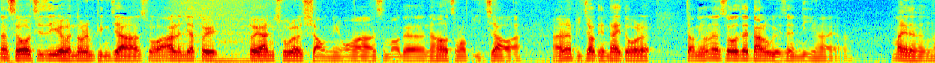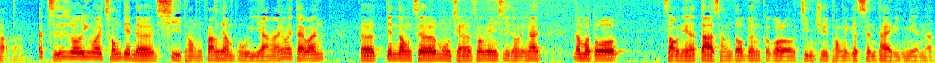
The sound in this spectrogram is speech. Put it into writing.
那时候，其实也有很多人评价说啊，人家对对岸出了小牛啊什么的，然后怎么比较啊？啊，那比较点太多了。小牛那时候在大陆也是很厉害啊，卖的很好啊。那只是说因为充电的系统方向不一样啊。因为台湾的电动车目前的充电系统，你看那么多。早年的大厂都跟 GoGo 进去同一个生态里面呢，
